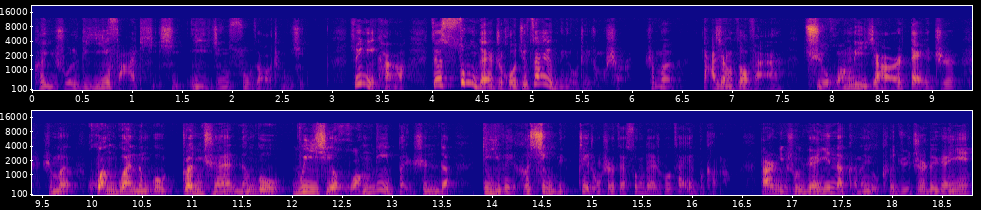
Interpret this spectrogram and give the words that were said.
可以说礼法体系已经塑造成型，所以你看啊，在宋代之后就再也没有这种事儿，什么大将造反，取皇帝家而代之，什么宦官能够专权，能够威胁皇帝本身的地位和性命，这种事儿在宋代之后再也不可能。当然你说原因呢，可能有科举制的原因，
